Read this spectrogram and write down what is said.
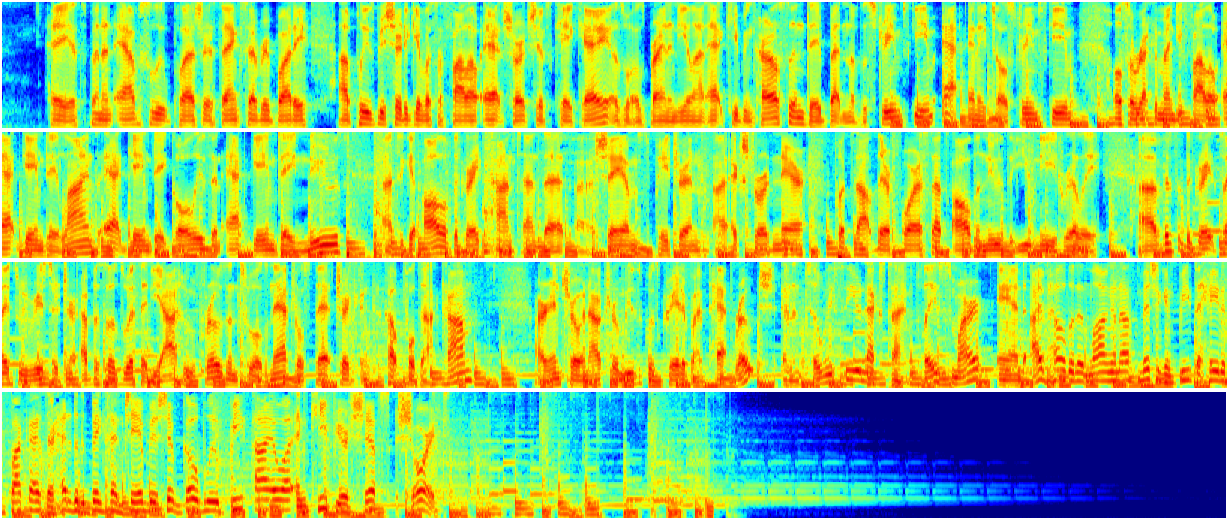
Hey, it's been an absolute pleasure. Thanks everybody. Uh, please be sure to give us a follow at Short Shifts KK, as well as Brian and Elon at Keeping Carlson, Dave Betton of the Stream Scheme at NHL Stream Scheme. Also recommend you follow at Game Day Lines, at Game Day Goalies, and at Game Day News uh, to get all of the great content that uh, Shams, patron uh, extraordinaire, puts out there for us. That's all the news that you need, really. Uh, visit the great sites we research our episodes with at Yahoo, Frozen Tools, Natural Stat Trick, and Cupful.com. Our intro and outro music was created by Pat Roach. And until we see you next time, play smart. And I've held it in long enough. Michigan beat the hated Buckeyes. They're headed to the Big Ten Championship. Go Blue, beat Iowa, and keep your shifts short.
